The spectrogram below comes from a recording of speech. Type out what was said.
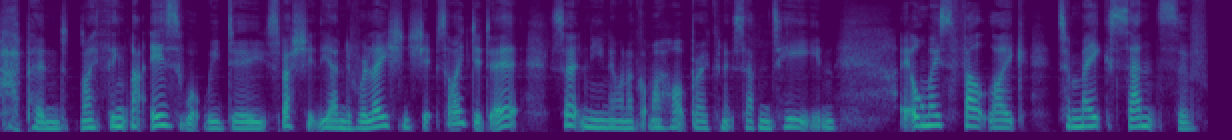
happened. And I think that is what we do, especially at the end of relationships. I did it. Certainly, you know, when I got my heart broken at 17, it almost felt like to make sense of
